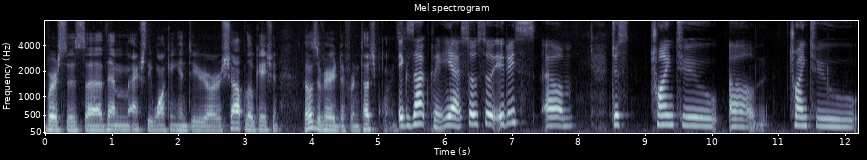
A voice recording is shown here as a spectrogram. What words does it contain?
versus uh, them actually walking into your shop location. Those are very different touch points. Exactly. Yeah. So so it is um, just trying to um, trying to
